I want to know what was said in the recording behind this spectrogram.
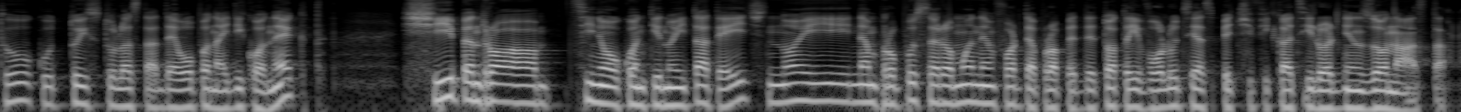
2 cu twistul ăsta de OpenID Connect și pentru a ține o continuitate aici, noi ne-am propus să rămânem foarte aproape de toată evoluția specificațiilor din zona asta.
